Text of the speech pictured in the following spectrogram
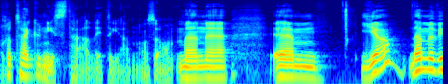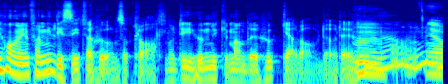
protagonist här lite grann och så. Men eh, ehm, ja, nej men vi har ju en familjesituation såklart. Och det är ju hur mycket man blir hookad av det. Det Mm. Ja.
